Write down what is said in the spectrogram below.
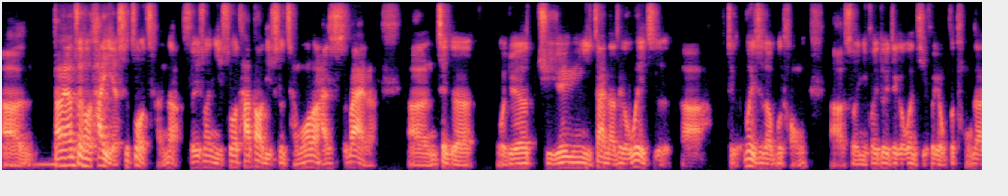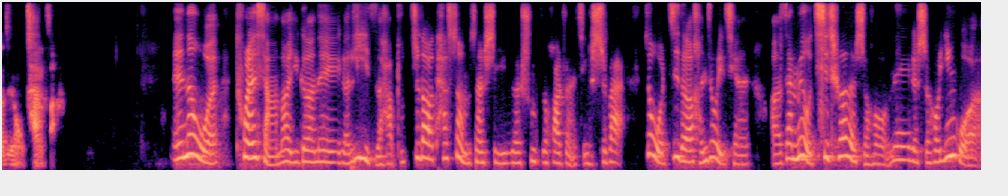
啊，当然最后他也是做成了，所以说你说他到底是成功了还是失败了，啊，这个我觉得取决于你站的这个位置啊，这个位置的不同啊，所以你会对这个问题会有不同的这种看法。哎，那我突然想到一个那个例子哈，不知道它算不算是一个数字化转型失败？就我记得很久以前，呃，在没有汽车的时候，那个时候英国。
